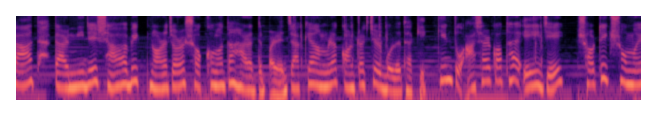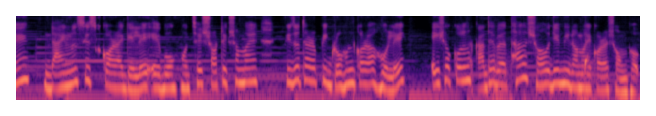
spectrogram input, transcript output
কাঁধ তার নিজের স্বাভাবিক নড়াচড়ার সক্ষমতা হারাতে পারে, যাকে আমরা কন্ট্রাকচার বলে থাকি। কিন্তু আসার কথা এই যে, সঠিক সময়ে ডায়াগনোসিস করা গেলে এবং হচ্ছে সঠিক সময়ে ফিজিওথেরাপি গ্রহণ করা হলে এই সকল কাঁধে ব্যথা সহজে নিরাময় করা সম্ভব।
